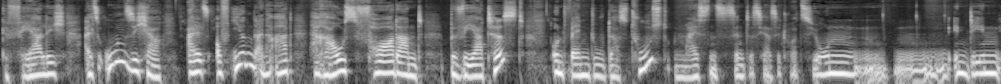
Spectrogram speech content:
gefährlich, als unsicher, als auf irgendeine Art herausfordernd bewertest. Und wenn du das tust, meistens sind es ja Situationen, in denen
